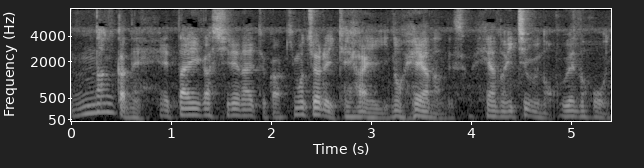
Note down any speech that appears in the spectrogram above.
なんかね得体が知れないというか気持ち悪い気配の部屋なんですよ。部屋の一部の上の方に。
